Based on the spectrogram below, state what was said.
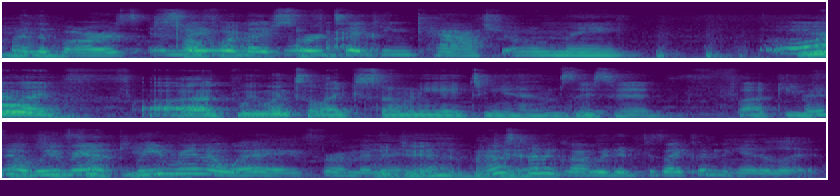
by the bars, and Mm-hmm. So they were like, so "We're fire." taking cash only." We Oh, were like, fuck. We went to like so many ATMs. They said, fuck you, I know fuck we you, ran. fuck you. We ran away for a minute. We did, we I was did. kind of glad we did because I couldn't handle it.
